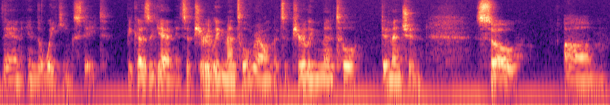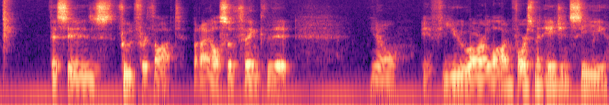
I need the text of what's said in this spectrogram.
than in the waking state. Because again it's a purely mental realm. It's a purely mental dimension. So um, this is food for thought but i also think that you know if you are a law enforcement agency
